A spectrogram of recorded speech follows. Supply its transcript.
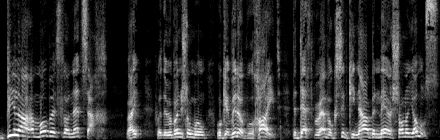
Bila hamoves lo netzach right? Where the Rabban Shalom will, will get rid of, will hide the death forever. Ksiv kinar ben meir shona yomus.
